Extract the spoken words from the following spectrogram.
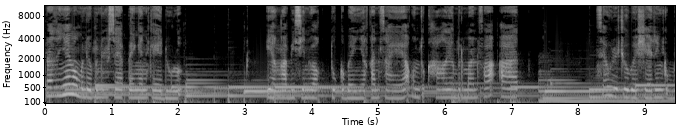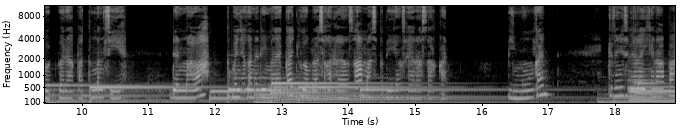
Rasanya emang bener-bener saya pengen kayak dulu Yang ngabisin waktu kebanyakan saya untuk hal yang bermanfaat Saya udah coba sharing ke beberapa temen sih Dan malah kebanyakan dari mereka juga merasakan hal yang sama seperti yang saya rasakan Bingung kan? kita ini sebenarnya lagi kenapa?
